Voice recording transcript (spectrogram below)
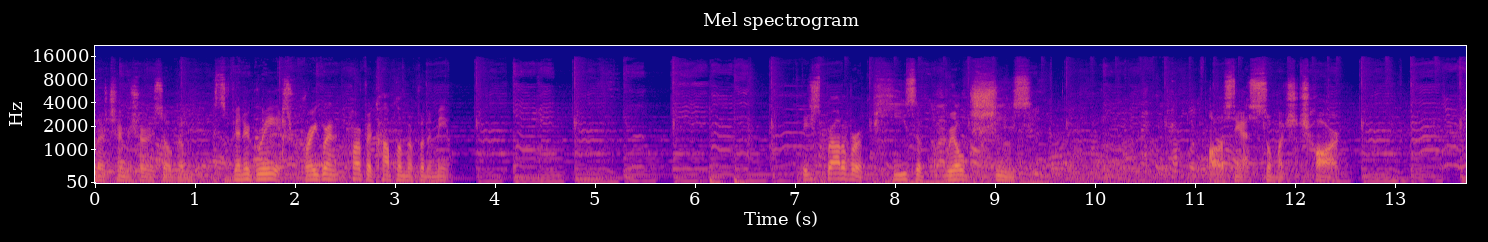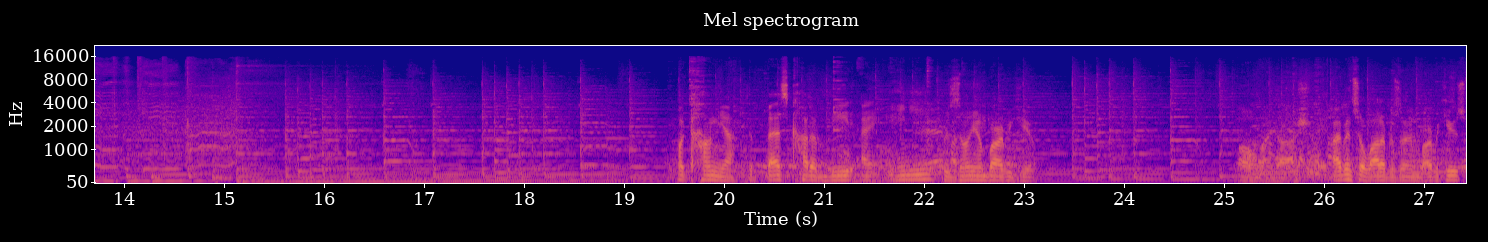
Their chimichurri so good. It's vinegary, it's fragrant, perfect complement for the meat. They just brought over a piece of grilled cheese. Oh, this thing has so much char. Picanha, the best cut of meat at any Brazilian barbecue. Oh my gosh. I've been to a lot of Brazilian barbecues.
